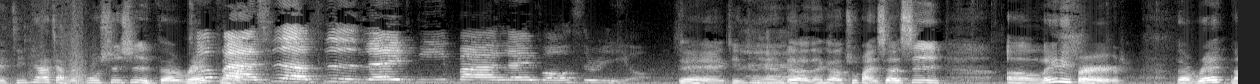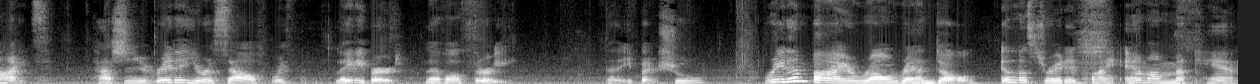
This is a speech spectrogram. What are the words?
对，今天要讲的故事是《The Red Knight》。是是 Lady by Label Three 哦。对，今天的那个出版社是呃《Lady Bird》The Red Knight，它是 Read Yourself with Lady Bird Level Three 的一本书，Written by Ron Randall, illustrated by Emma McCann，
